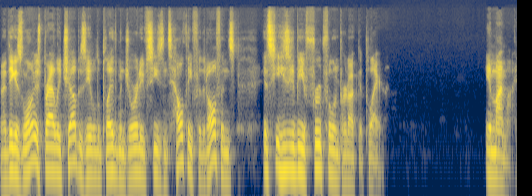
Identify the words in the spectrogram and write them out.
And I think as long as Bradley Chubb is able to play the majority of seasons healthy for the Dolphins, he's going to be a fruitful and productive player, in my mind.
